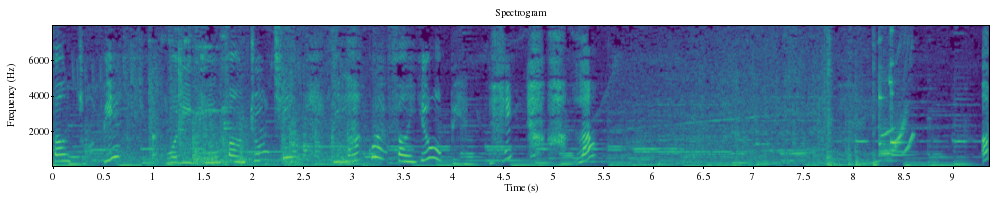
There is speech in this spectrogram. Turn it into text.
放左边，玻璃瓶放中间，易拉罐放右边。嘿，好了。啊啊啊！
